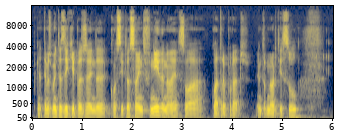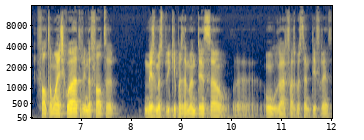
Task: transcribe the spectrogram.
Porque temos muitas equipas ainda com situação indefinida, não é? Só há quatro apurados entre o Norte e Sul. Faltam mais quatro, ainda falta, mesmo as equipas da manutenção, eh, um lugar faz bastante diferença.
